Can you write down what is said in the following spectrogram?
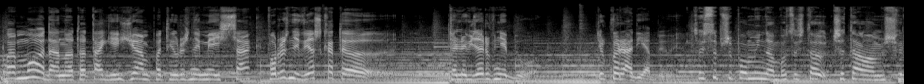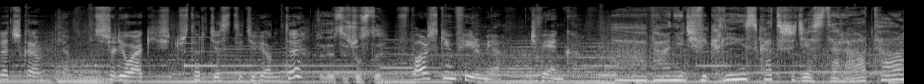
byłam młoda, no to tak jeździłam po tych różnych miejscach. Po różnych wioskach to telewizorów nie było, tylko radia były. Coś sobie przypominam, bo coś to czytałam już chwileczkę. Ja bym strzeliła jakiś 49. 46. W polskim filmie dźwięk. Pani Ćwiklińska, 30 lata.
